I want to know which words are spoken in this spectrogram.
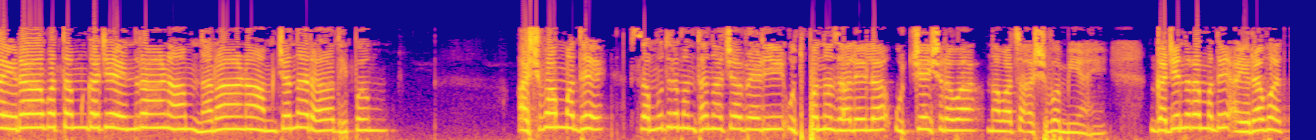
ऐरावतम गजेंद्राणाम नराणाम च नराधिपम. अश्वांमध्ये समुद्र मंथनाच्या वेळी उत्पन्न झालेला उच्चैश्रवा नावाचा अश्व मी आहे. गजेंद्रामध्ये ऐरावत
